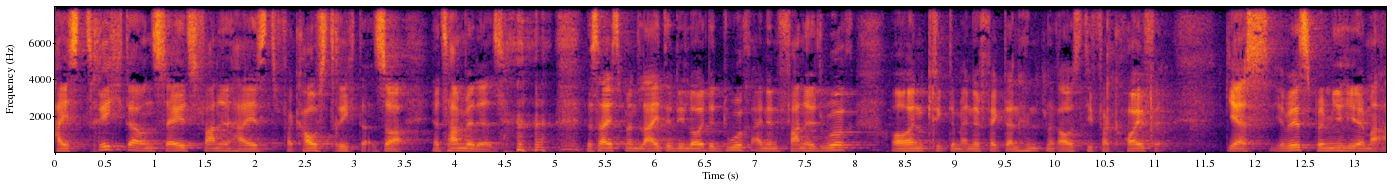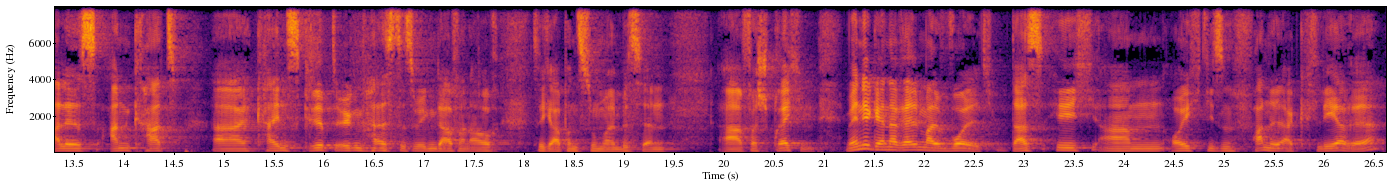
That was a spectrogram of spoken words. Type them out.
heißt Trichter und Sales Funnel heißt Verkaufstrichter. So, jetzt haben wir das. Das heißt, man leitet die Leute durch einen Funnel durch und kriegt im Endeffekt dann hinten raus die Verkäufe. Yes, ihr wisst, bei mir hier immer alles uncut, äh, kein Skript, irgendwas, deswegen darf man auch sich ab und zu mal ein bisschen äh, versprechen. Wenn ihr generell mal wollt, dass ich ähm, euch diesen Funnel erkläre,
